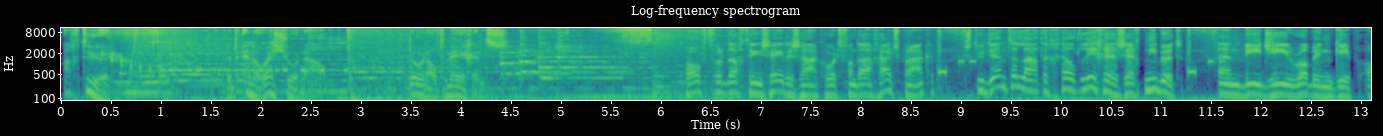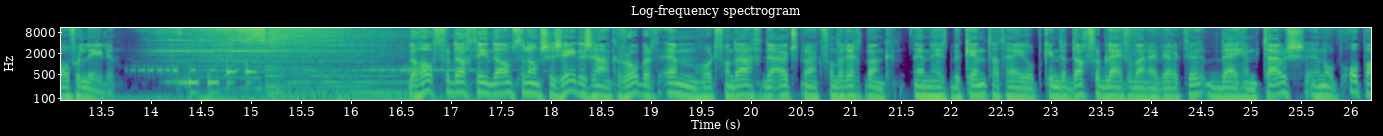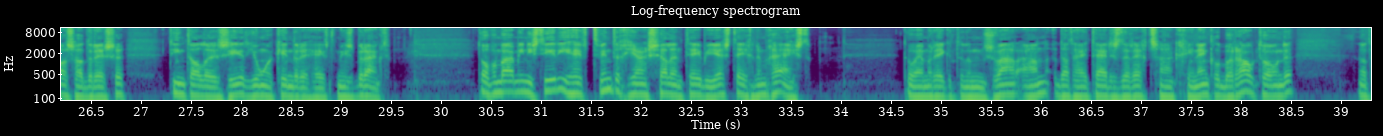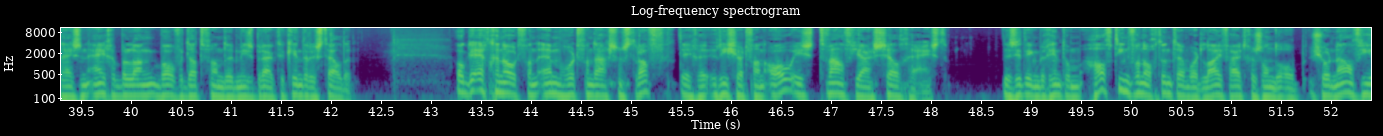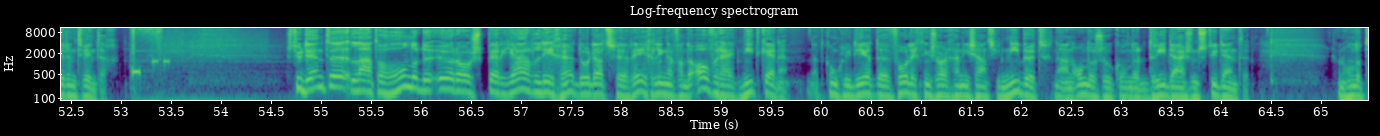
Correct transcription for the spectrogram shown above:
8 uur. Het NOS-journaal. Dorald Megens. Hoofdverdachte in zedenzaak hoort vandaag uitspraak. Studenten laten geld liggen, zegt Nibud. En BG Robin Gibb overleden. De hoofdverdachte in de Amsterdamse zedenzaak, Robert M., hoort vandaag de uitspraak van de rechtbank. M. heeft bekend dat hij op kinderdagverblijven waar hij werkte, bij hem thuis en op oppasadressen tientallen zeer jonge kinderen heeft misbruikt. Het Openbaar Ministerie heeft 20 jaar cel en tbs tegen hem geëist. De OM rekent hem zwaar aan dat hij tijdens de rechtszaak geen enkel berouw toonde... dat hij zijn eigen belang boven dat van de misbruikte kinderen stelde. Ook de echtgenoot van M hoort vandaag zijn straf. Tegen Richard van O is 12 jaar cel geëist. De zitting begint om half tien vanochtend en wordt live uitgezonden op Journaal 24. Studenten laten honderden euro's per jaar liggen... doordat ze regelingen van de overheid niet kennen. Dat concludeert de voorlichtingsorganisatie Nibud... na een onderzoek onder 3000 studenten. Zo'n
